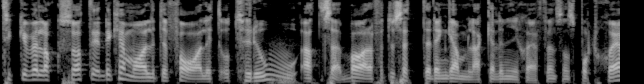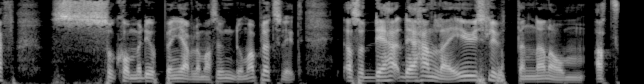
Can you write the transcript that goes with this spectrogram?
tycker väl också att det, det kan vara lite farligt att tro att så här, bara för att du sätter den gamla akademichefen som sportchef så kommer det upp en jävla massa ungdomar plötsligt. Alltså det, det handlar ju i slutändan om att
